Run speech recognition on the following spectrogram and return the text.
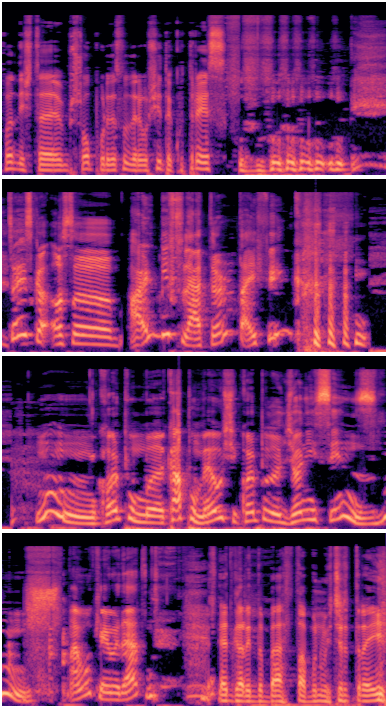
văd niște shop-uri destul de reușite cu Tris. Ți-ai zis că o să... I'd be flattered, I think. Hmm, corpul, capul meu și corpul lui Johnny Sins. Hmm, I'm okay with that. Edgar in the bathtub în Witcher 3.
